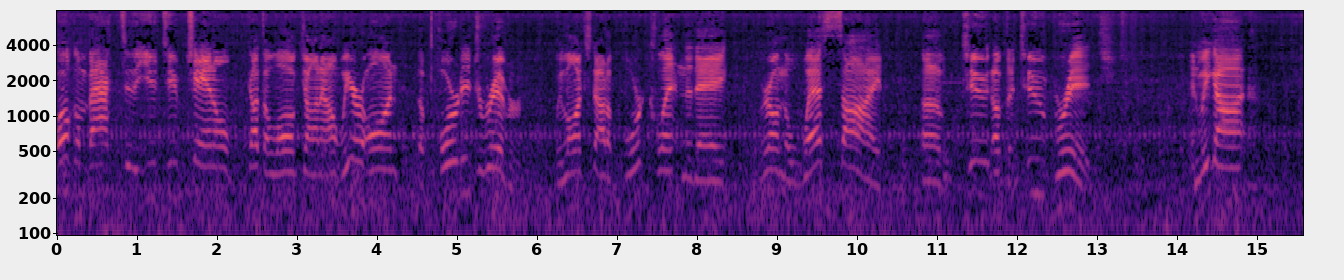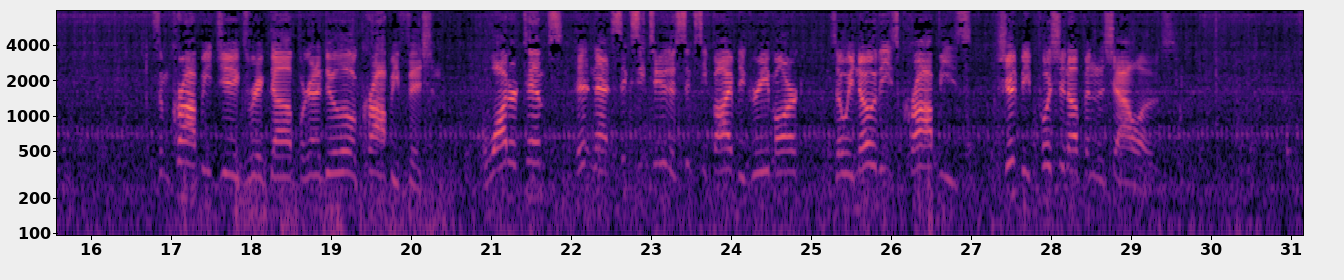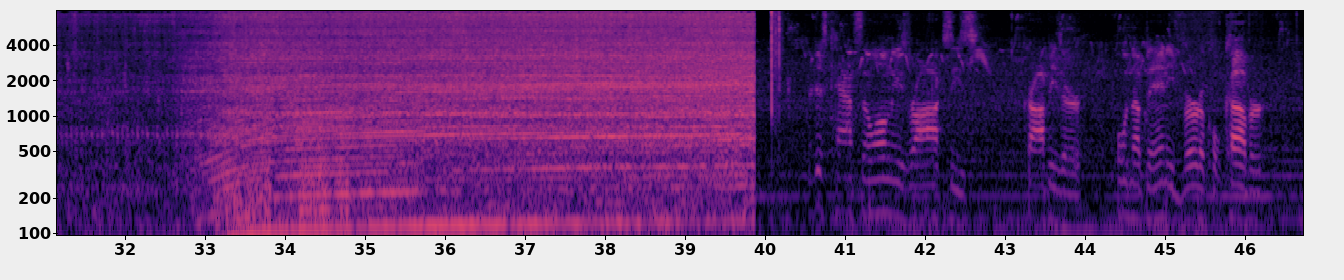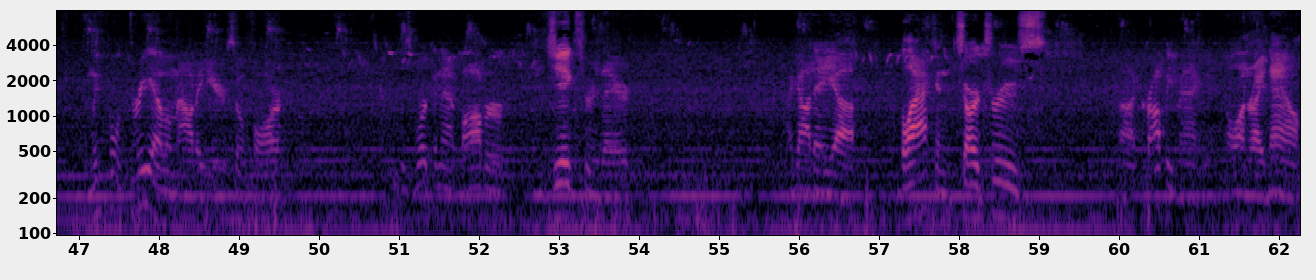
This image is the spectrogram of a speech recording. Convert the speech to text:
Welcome back to the YouTube channel. Got the Log Jon out. We are on the Portage River. We launched out of Port Clinton today. We're on the west side of two of the two bridge. And we got some crappie jigs rigged up. We're gonna do a little crappie fishing. The water temps hitting that 62 to 65 degree mark. So we know these crappies should be pushing up in the shallows. They're along these rocks. These crappies are holding up to any vertical cover. And we pulled three of them out of here so far. Just working that bobber and jig through there. I got a uh, black and chartreuse uh, crappie magnet on right now.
